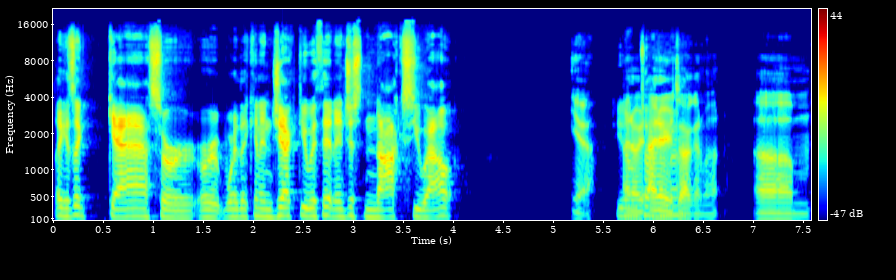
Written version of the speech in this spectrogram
Like it's like gas or or where they can inject you with it and it just knocks you out. yeah. You know I know, what I know you're talking about. Um,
